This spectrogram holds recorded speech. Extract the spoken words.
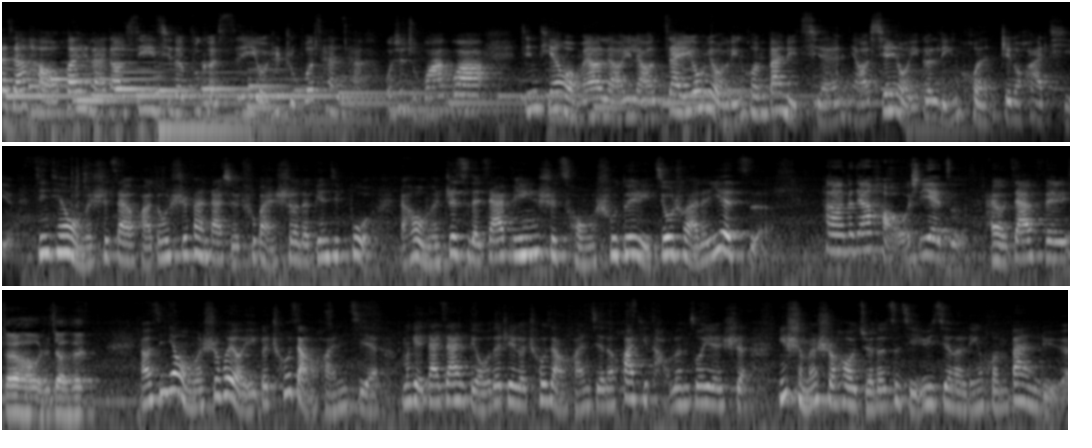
大家好，欢迎来到新一期的不可思议，我是主播灿灿，我是主播阿瓜。今天我们要聊一聊，在拥有灵魂伴侣前，你要先有一个灵魂这个话题。今天我们是在华东师范大学出版社的编辑部，然后我们这次的嘉宾是从书堆里揪出来的叶子。Hello，大家好，我是叶子，还有加菲。大家好，我是加菲。然后今天我们是会有一个抽奖环节，我们给大家留的这个抽奖环节的话题讨论作业是：你什么时候觉得自己遇见了灵魂伴侣？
